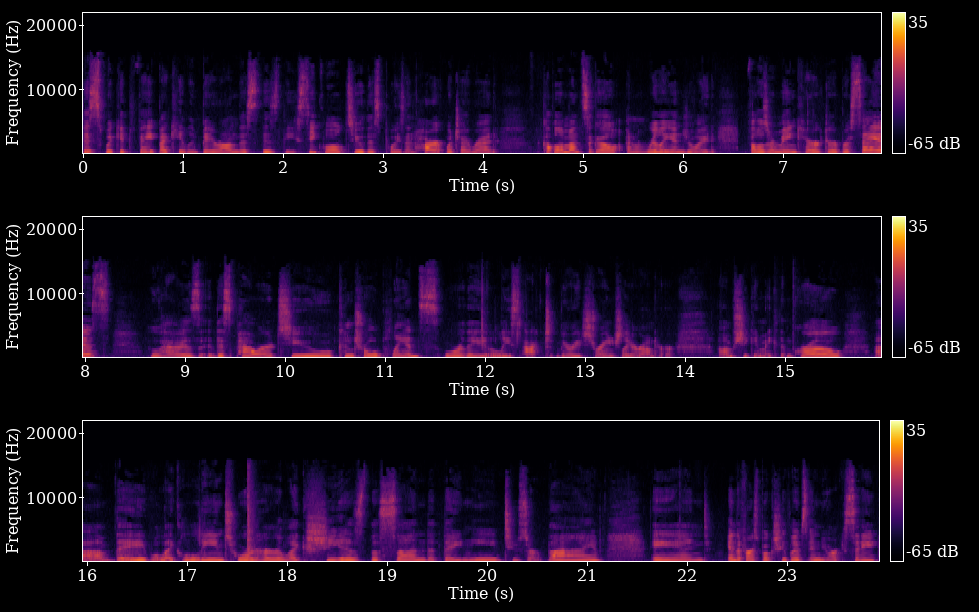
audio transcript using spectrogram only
This Wicked Fate by Kalynn Bayron. This is the sequel to This Poison Heart, which I read a couple of months ago and really enjoyed. It follows our main character, Briseis, who has this power to control plants or they at least act very strangely around her. Um, she can make them grow. Um, they will like lean toward her like she is the sun that they need to survive. And in the first book, she lives in New York City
